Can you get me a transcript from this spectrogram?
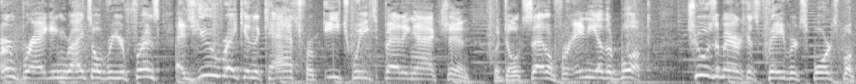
Earn bragging rights over your friends as you rake in the cash from each week's betting action. But don't settle for any other book. Choose America's favorite sports book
